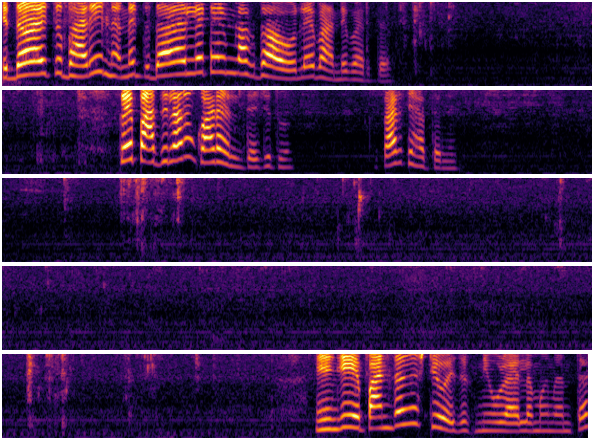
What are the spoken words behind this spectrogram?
हे दळायचं भारी ना नाही तर दळायला टाइम लागतो अहो लय भांडे भरतात. काही पातेला ना काढायला त्याच्यातून. काढते हातानेच. म्हणजे पाणी तसंच ठेवायचं निवळायला मग नंतर?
